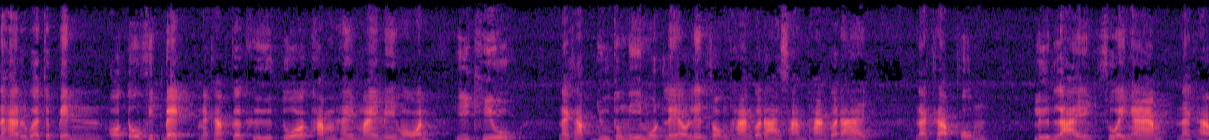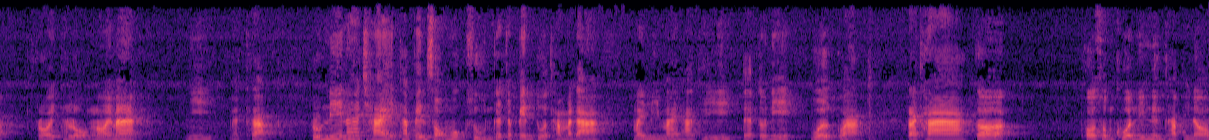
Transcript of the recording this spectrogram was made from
นะฮะหรือว่าจะเป็นออโต้ฟีดแบ็กนะครับก็คือตัวทำให้ไมค์ไม่หอน EQ นะครับ อยู่ตรงนี้หมดแล้วเล่น 2 ทางก็ได้ 3 ทางก็ได้นะครับ ผมลื่นไหลสวยงามนะครับ รอยถลอกน้อยมากนี่นะครับ รุ่นนี้นะใช้ถ้าเป็น 260 ก็จะเป็นตัวธรรมดาไม่มีไมค์ RTE แต่ตัวนี้เวิร์กกว่า ราคาก็พอสมควรนิดหนึ่งครับพี่น้อง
